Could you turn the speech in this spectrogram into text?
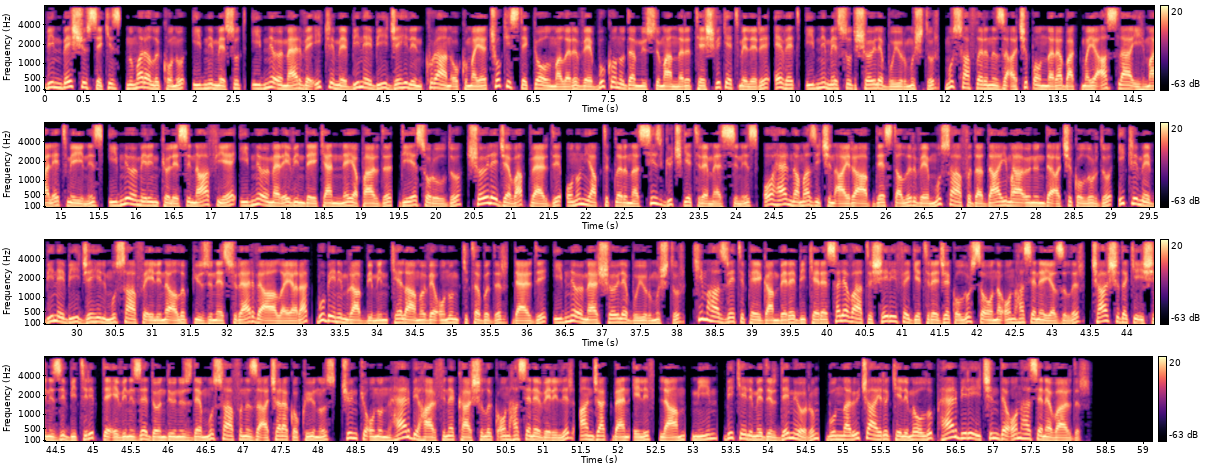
1508, numaralı konu, İbni Mesud, İbni Ömer ve İkrime bin Ebi Cehil'in Kur'an okumaya çok istekli olmaları ve bu konuda Müslümanları teşvik etmeleri, evet, İbni Mesud şöyle buyurmuştur, Mushaflarınızı açıp onlara bakmayı asla ihmal etmeyiniz, İbni Ömer'in kölesi Nafiye, İbni Ömer evindeyken ne yapardı, diye soruldu, şöyle cevap verdi, onun yaptıklarına siz güç getiremezsiniz, o her namaz için ayrı abdest alır ve Mushafı da daima önünde açık olurdu, İkrime bin Ebi Ebi Cehil Musaf'ı eline alıp yüzüne sürer ve ağlayarak, bu benim Rabbimin kelamı ve onun kitabıdır, derdi. İbni Ömer şöyle buyurmuştur, kim Hazreti Peygamber'e bir kere salavat-ı şerife getirecek olursa ona on hasene yazılır, çarşıdaki işinizi bitirip de evinize döndüğünüzde musafınızı açarak okuyunuz, çünkü onun her bir harfine karşılık on hasene verilir, ancak ben, elif, lam, mim, bir kelimedir demiyorum, bunlar üç ayrı kelime olup her biri için de on hasene vardır.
